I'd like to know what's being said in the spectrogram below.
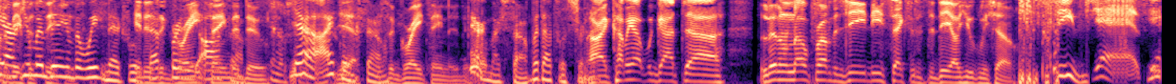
be our be human being of the week next week. It is That's a pretty great thing to awesome. do. Yeah, I think Yeah, so. It's a great thing to do. Very much so, but that's what's true. All right, coming up, we got uh, little note from the GED section. It's the DL Hughley Show. She's jazz. jazz.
